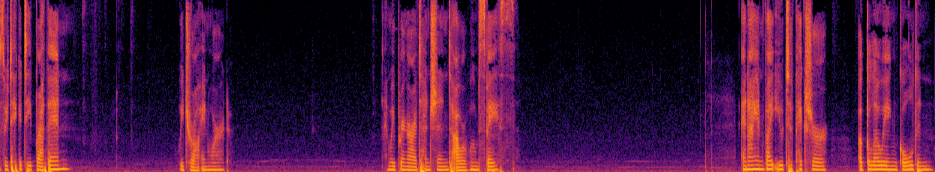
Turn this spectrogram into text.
As we take a deep breath in we draw inward. And we bring our attention to our womb space. And I invite you to picture a glowing golden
